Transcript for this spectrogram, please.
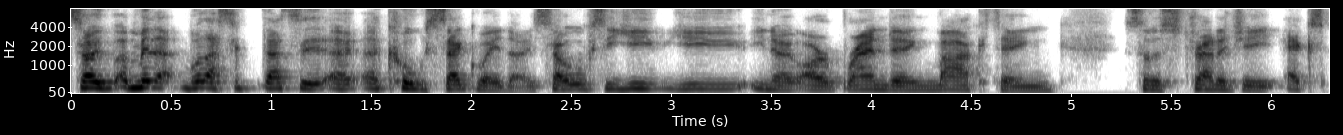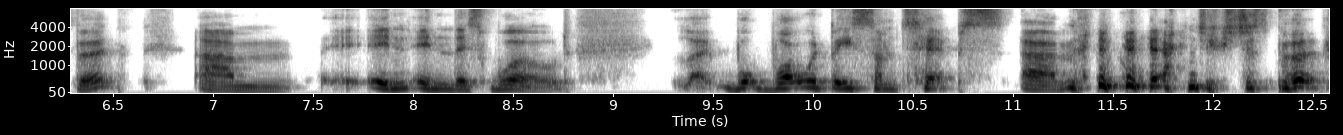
So I mean, well, that's a, that's a, a, cool segue though. So obviously, you you you know are a branding, marketing sort of strategy expert um, in in this world. Like, what, what would be some tips? Um, Andrew's just put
